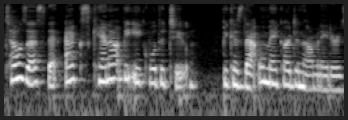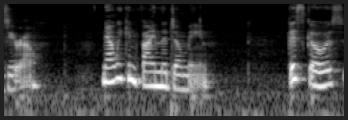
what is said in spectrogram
tells us that x cannot be equal to 2 because that will make our denominator 0. Now we can find the domain. This goes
